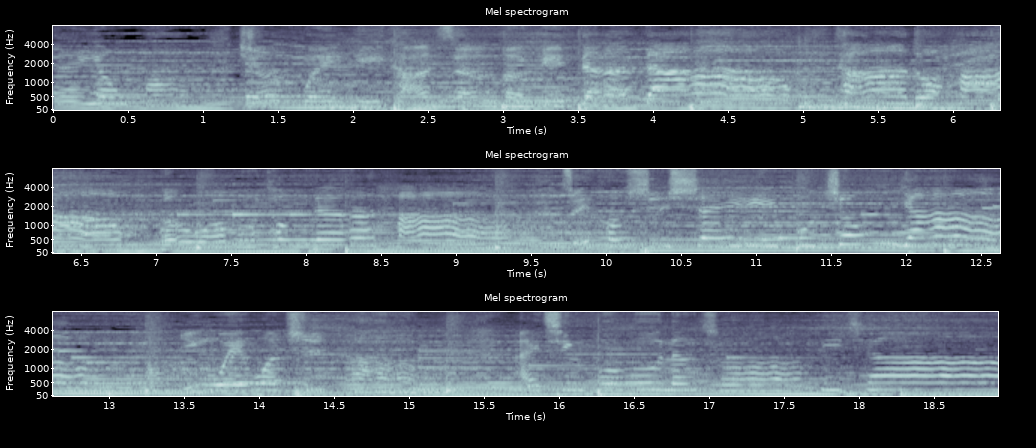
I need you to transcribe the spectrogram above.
的拥抱，这回忆他怎么给得到？他多好，和我不同的好，最后是谁不重要，因为我知道爱情不能做比较。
